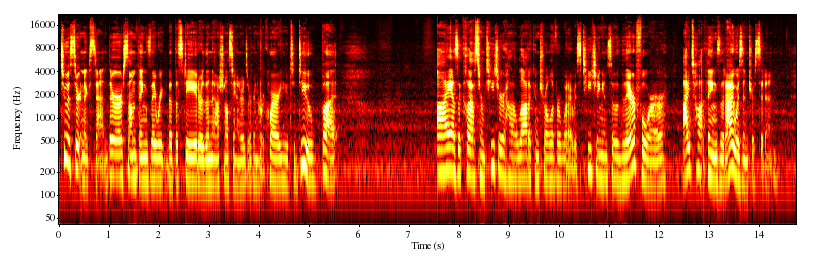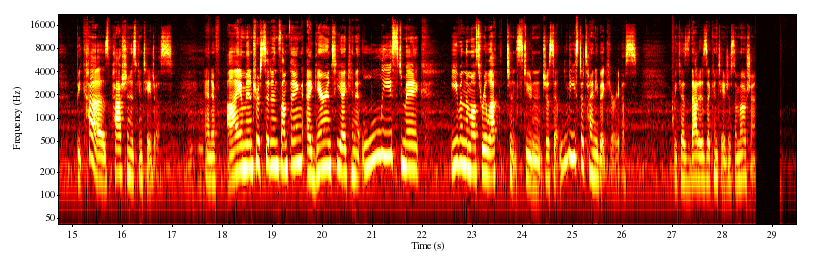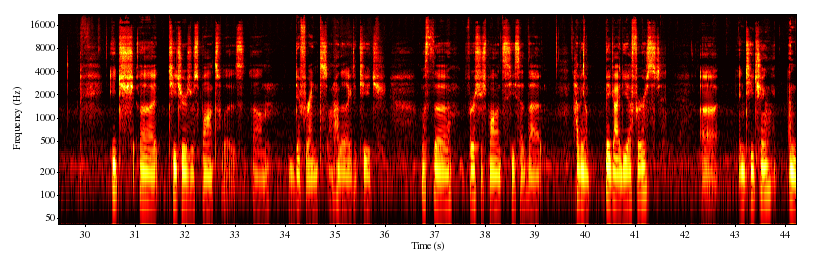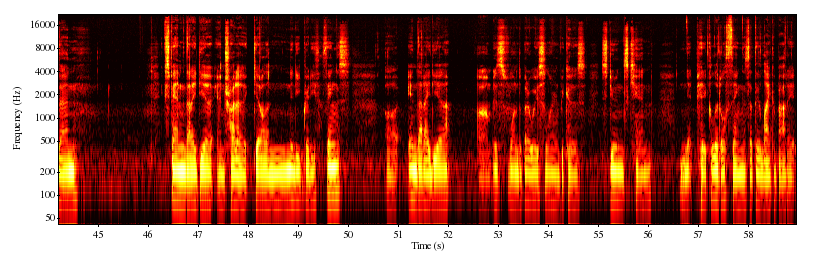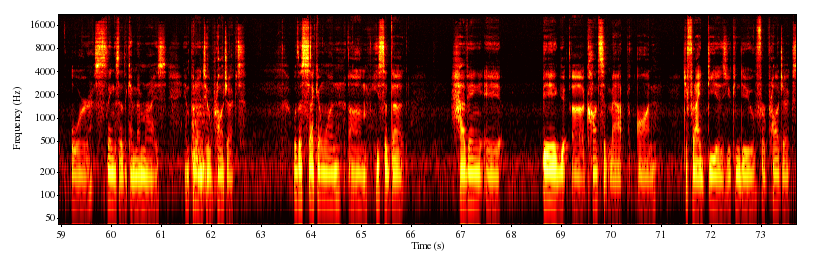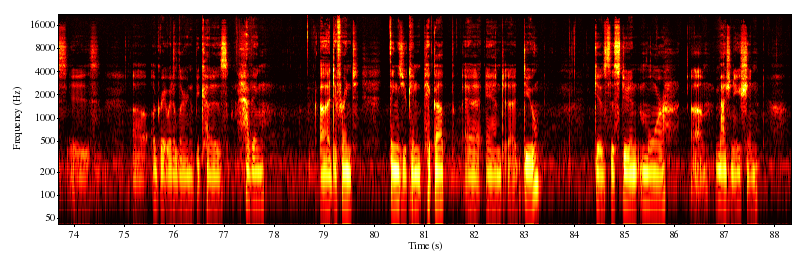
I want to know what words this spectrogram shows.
to a certain extent, there are some things they re- that the state or the national standards are going to require you to do, but I, as a classroom teacher, had a lot of control over what I was teaching, and so therefore, I taught things that I was interested in because passion is contagious. And if I am interested in something, I guarantee I can at least make even the most reluctant student just at least a tiny bit curious because that is a contagious emotion. Each uh, teacher's response was um, different on how they like to teach. With the first response, he said that having a big idea first uh, in teaching and then expanding that idea and try to get all the nitty gritty things uh, in that idea um, is one of the better ways to learn because students can nitpick little things that they like about it or things that they can memorize and put it into a project. With the second one, um, he said that having a big uh, concept map on different ideas you can do for projects is uh, a great way to learn because having uh, different things you can pick up uh, and uh, do gives the student more um, imagination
